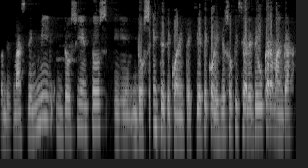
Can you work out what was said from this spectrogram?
donde más de 1.200 eh, docentes de 47 colegios oficiales de Bucaramanga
